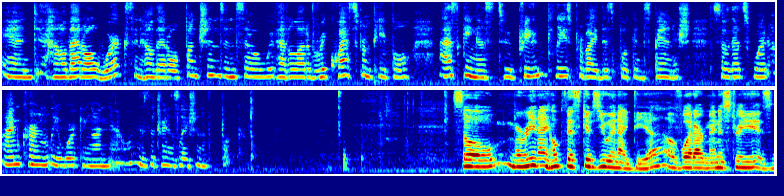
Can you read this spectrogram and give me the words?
and how that all works and how that all functions. And so we've had a lot of requests from people asking us to please provide this book in Spanish. So that's what I'm currently working on now, is the translation of the book. So, Marie and I hope this gives you an idea of what our ministry is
